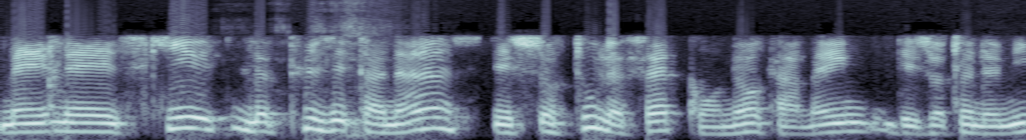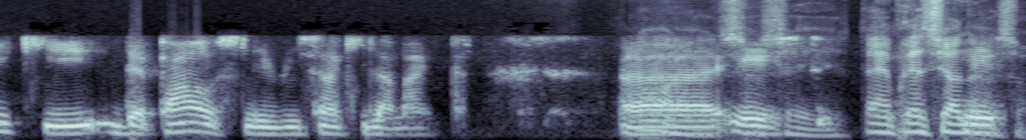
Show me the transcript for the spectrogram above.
Mais, mais ce qui est le plus étonnant, c'est surtout le fait qu'on a quand même des autonomies qui dépassent les 800 kilomètres. Euh, c'est impressionnant, ça.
